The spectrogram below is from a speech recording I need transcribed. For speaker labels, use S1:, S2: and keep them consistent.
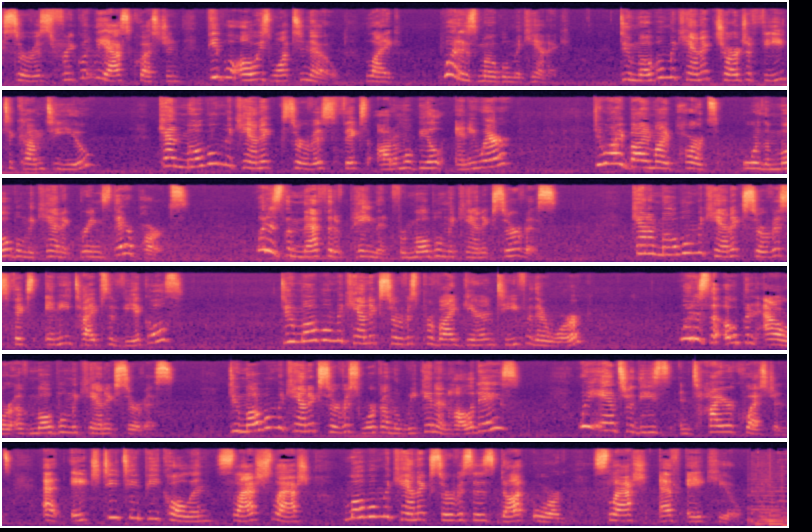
S1: service frequently asked question people always want to know, like, what is mobile mechanic? Do mobile mechanic charge a fee to come to you? Can mobile mechanic service fix automobile anywhere? Do I buy my parts or the mobile mechanic brings their parts? What is the method of payment for mobile mechanic service? Can a mobile mechanic service fix any types of vehicles? Do mobile mechanic service provide guarantee for their work? What is the open hour of mobile mechanic service? Do mobile mechanic service work on the weekend and holidays? We answer these entire questions at http colon slash slash mobilemechanicsservices.org slash FAQ.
